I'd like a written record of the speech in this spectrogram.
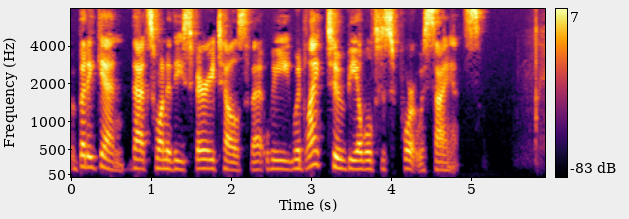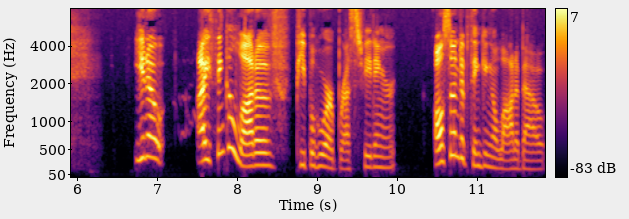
But again, that's one of these fairy tales that we would like to be able to support with science. You know, I think a lot of people who are breastfeeding also end up thinking a lot about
